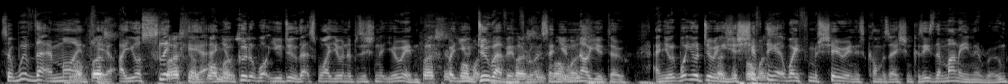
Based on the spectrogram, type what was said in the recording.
So, with that in mind, Well, first- Kia, you're slick first and here, and you're good at what you do. That's why you're in the position that you're in. But you do have first and influence, and you know you do. And you're, what you're doing First is you're shifting foremost- it away from Shiri in this conversation because he's the money in the room,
